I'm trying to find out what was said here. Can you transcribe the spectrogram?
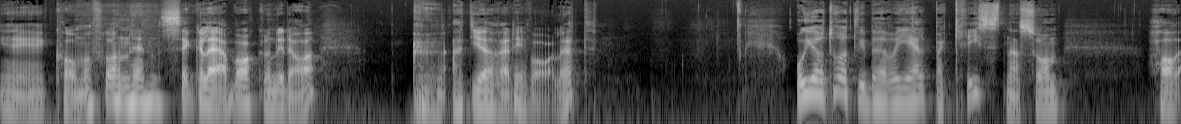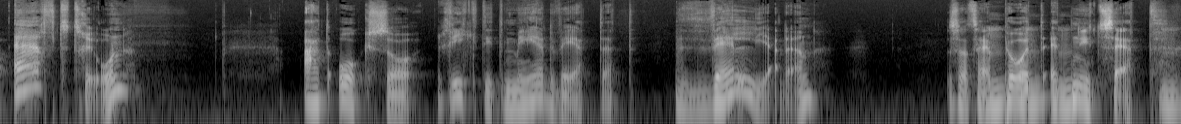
eh, kommer från en sekulär bakgrund idag att göra det valet. Och jag tror att vi behöver hjälpa kristna som har ärvt tron att också riktigt medvetet välja den, så att säga, Mm, på ett, mm, ett mm. nytt sätt. Mm.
